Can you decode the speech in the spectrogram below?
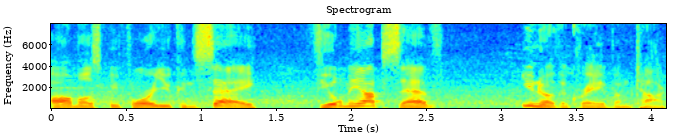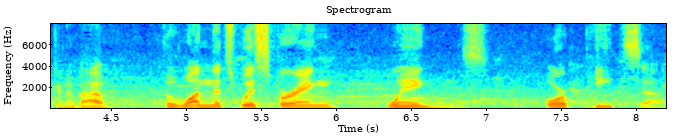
almost before you can say, Fuel me up, Sev. You know the crave I'm talking about. The one that's whispering wings or pizza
